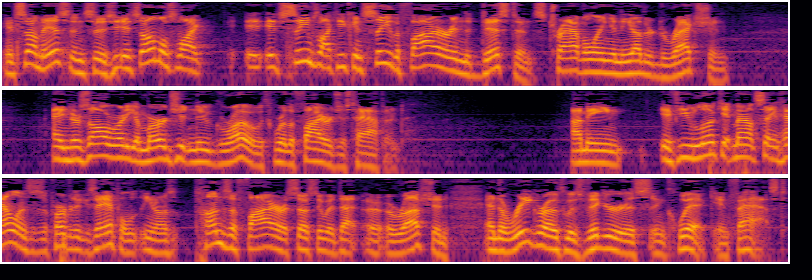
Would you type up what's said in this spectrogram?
In some instances, it's almost like it, it seems like you can see the fire in the distance traveling in the other direction, and there's already emergent new growth where the fire just happened. I mean, if you look at Mount St. Helens as a perfect example, you know, tons of fire associated with that uh, eruption, and the regrowth was vigorous and quick and fast.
